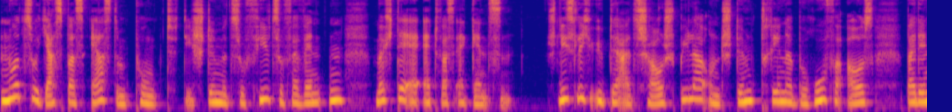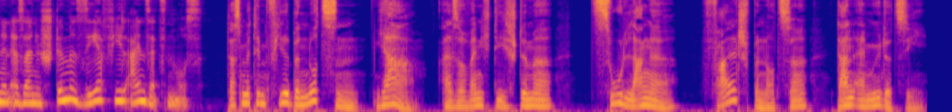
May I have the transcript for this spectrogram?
Nur zu Jaspers erstem Punkt, die Stimme zu viel zu verwenden, möchte er etwas ergänzen. Schließlich übt er als Schauspieler und Stimmtrainer Berufe aus, bei denen er seine Stimme sehr viel einsetzen muss. Das mit dem viel benutzen, ja. Also wenn ich die Stimme zu lange falsch benutze, dann ermüdet sie.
